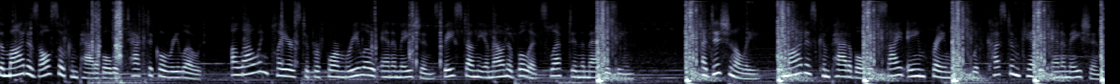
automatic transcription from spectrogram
The mod is also compatible with Tactical Reload, allowing players to perform reload animations based on the amount of bullets left in the magazine. Additionally, the mod is compatible with Sight Aim Framework with custom canted animations,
